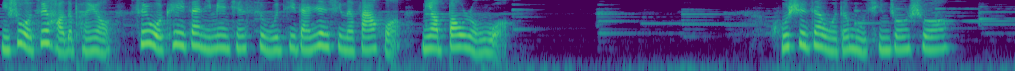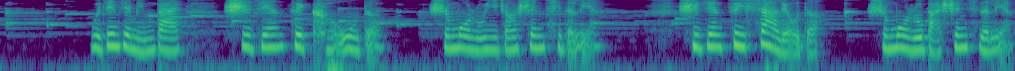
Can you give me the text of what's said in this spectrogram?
你是我最好的朋友，所以我可以在你面前肆无忌惮、任性的发火，你要包容我。”胡适在我的母亲中说：“我渐渐明白，世间最可恶的是莫如一张生气的脸，世间最下流的是莫如把生气的脸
